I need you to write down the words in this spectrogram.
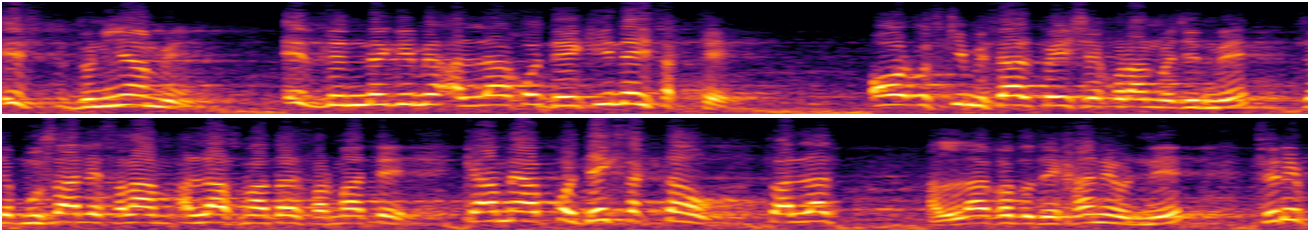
इस दुनिया में, इस ज़िंदगी में अल्लाह को देख ही नहीं सकते। और उसकी मिसाल पेश है कुरान मजिद में, जब मूसा सलाम अल्लाह फरमाते, क्या मैं आपको देख सकता हूँ? तो अल्लाह अल्लाह को तो देखा नहीं उनने, सिर्फ़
